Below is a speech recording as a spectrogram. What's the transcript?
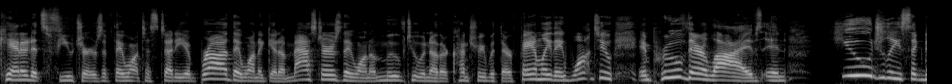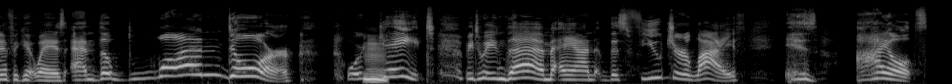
candidates' futures. If they want to study abroad, they want to get a master's, they want to move to another country with their family, they want to improve their lives in hugely significant ways. And the one door or mm. gate between them and this future life is IELTS.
